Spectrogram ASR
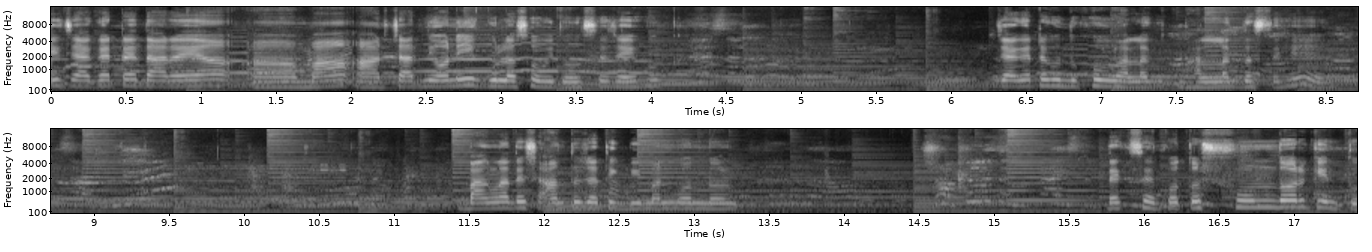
এই জায়গাটায় দাঁড়ায়া মা আর চাঁদনি অনেকগুলা ছবি তুলছে, যাই হোক। জায়গাটা কিন্তু খুব ভালো ভালো লাগতেছে হ্যাঁ। বাংলাদেশ আন্তর্জাতিক বিমানবন্দর দেখছেন কত সুন্দর কিন্তু,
